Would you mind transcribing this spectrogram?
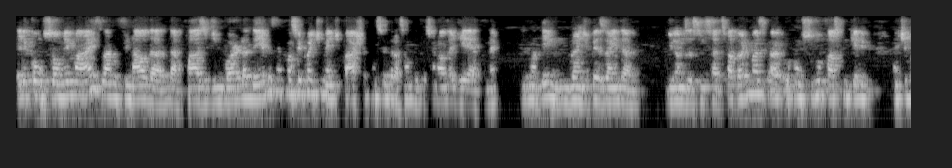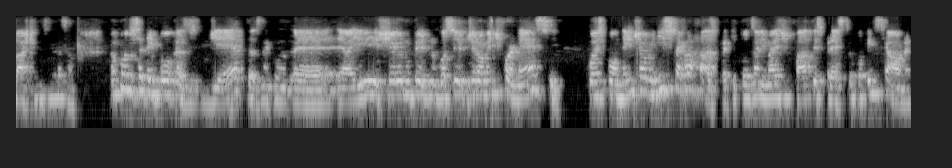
ele consome mais lá no final da, da fase de engorda deles, né, consequentemente baixa a concentração nutricional da dieta, né? Ele mantém um ganho de peso ainda, digamos assim, satisfatório, mas a, o consumo faz com que ele, a gente baixe a concentração. Então, quando você tem poucas dietas, né, é, é, aí chega no período, você geralmente fornece correspondente ao início daquela fase, para que todos os animais de fato expressem seu potencial, né?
